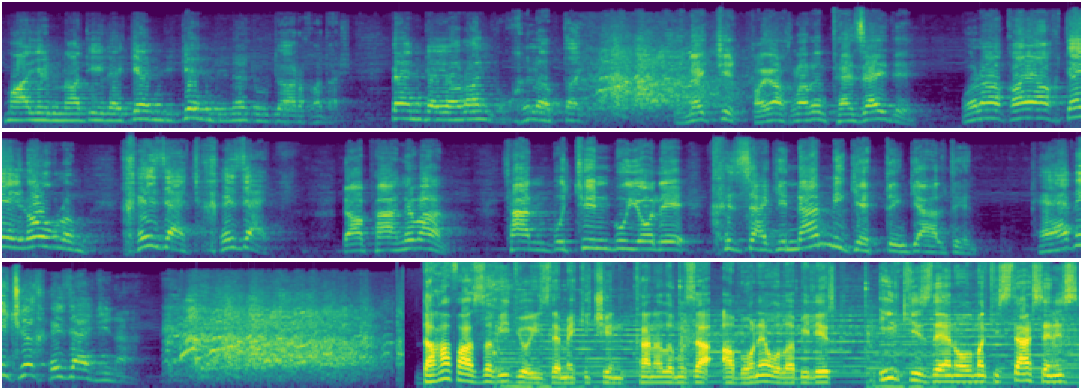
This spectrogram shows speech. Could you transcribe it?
mayının adıyla kendi kendine durdu arkadaş. Bende yalan yok, hilafta yok. Demek ki kayakların tezeydi. Valla kayak değil oğlum. Hizek, hizek. Ya pehlivan sen bütün bu yolu kızzaginden mi gittin geldin? Tabii ki hizekine. Daha fazla video izlemek için kanalımıza abone olabilir, ilk izleyen olmak isterseniz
